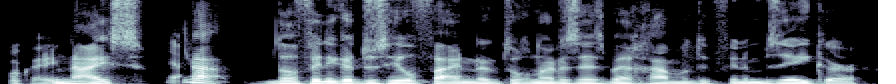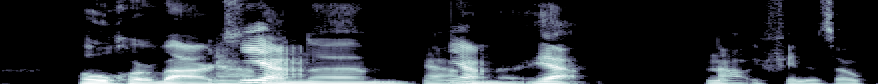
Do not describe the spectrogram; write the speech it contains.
Oké. Nice. Ja. Ja. dan vind ik het dus heel fijn dat ik toch naar de 6 ben gegaan, want ik vind hem zeker hoger waard Ja. dan... ehm, Ja. Ja. dan, eh, ja. Nou, ik vind het ook...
